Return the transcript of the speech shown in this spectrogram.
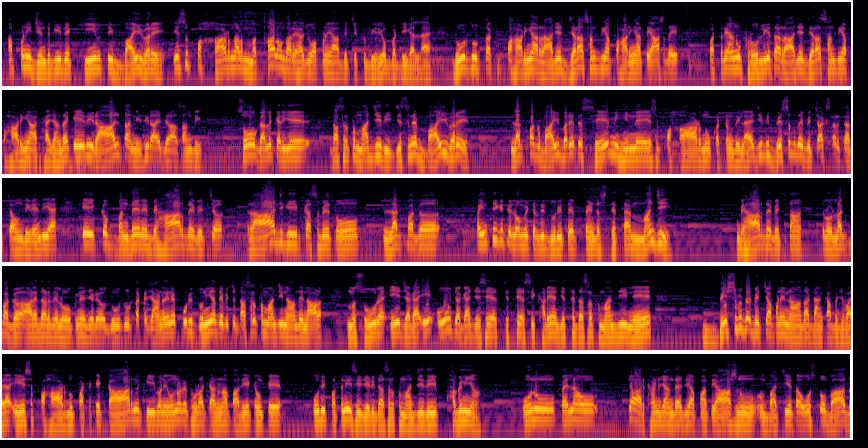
ਆਪਣੀ ਜ਼ਿੰਦਗੀ ਦੇ ਕੀਮਤੀ 22 ਵਰੇ ਇਸ ਪਹਾੜ ਨਾਲ ਮੱਥਾ ਲਾਉਂਦਾ ਰਿਹਾ, ਜੋ ਆਪਣੇ ਆਪ ਵਿੱਚ ਇੱਕ ਵੀਰਿਓ ਵੱਡੀ ਗੱਲ ਹੈ। ਦੂਰ ਦੂਰ ਤੱਕ ਪਹਾੜੀਆਂ, ਰਾਜੇ ਜਰਾਸੰਧ ਦੀਆਂ ਪਹਾੜੀਆਂ ਇਤਿਹਾਸ ਦੇ ਪੱਤਰਿਆਂ ਨੂੰ ਫਰੋਲੀਏ ਤਾਂ ਰਾਜੇ ਜਰਾਸੰਧ ਦੀਆਂ ਪਹਾੜੀਆਂ ਆਖਿਆ ਜਾਂਦਾ ਕਿ ਇਹਦੀ ਰਾਜਧਾਨੀ ਸੀ ਰਾਜੇ ਜਰਾਸੰਧ ਦੀ। ਸੋ ਗੱਲ ਕਰੀਏ ਦਸ਼ਰਥ ਮਾਝੀ ਦੀ ਜਿਸ ਨੇ 22 ਵਰੇ ਲਗਭਗ 22 ਬਰੇ ਤੇ 6 ਮਹੀਨੇ ਇਸ ਪਹਾੜ ਨੂੰ ਕੱਟਣ ਦੀ ਲਾਏ ਜਿਹਦੀ ਵਿਸ਼ਵ ਦੇ ਵਿੱਚ ਅਕਸਰ ਚਰਚਾ ਹੁੰਦੀ ਰਹਿੰਦੀ ਹੈ ਕਿ ਇੱਕ ਬੰਦੇ ਨੇ ਬਿਹਾਰ ਦੇ ਵਿੱਚ ਰਾਜਗੀਰ ਕਸਬੇ ਤੋਂ ਲਗਭਗ 35 ਕੁ ਕਿਲੋਮੀਟਰ ਦੀ ਦੂਰੀ ਤੇ ਪਿੰਡ ਸਥਿਤ ਹੈ, ਮਾਂਝੀ। ਬਿਹਾਰ ਦੇ ਵਿੱਚ ਤਾਂ ਚਲੋ ਲਗਭਗ ਆਲੇ ਦੁਆਲੇ ਦੇ ਲੋਕ ਨੇ ਜਿਹੜੇ ਉਹ ਦੂਰ ਦੂਰ ਤੱਕ ਜਾਣਦੇ ਨੇ, ਪੂਰੀ ਦੁਨੀਆ ਦੇ ਵਿੱਚ ਦਸ਼ਰਥ ਮਾਂਝੀ ਨਾਂ ਦੇ ਨਾਲ ਮਸ਼ਹੂਰ ਹੈ ਇਹ ਜਗ੍ਹਾ, ਇਹ ਉਹ ਜਗ੍ਹਾ ਜਿਸੇ ਜਿੱਥੇ ਅਸੀਂ ਖੜੇ ਹਾਂ, ਜਿੱਥੇ ਦਸ਼ਰਥ ਮਾਂਝੀ ਨੇ ਵਿਸ਼ਵ ਦੇ ਵਿੱਚ ਆਪਣੇ ਨਾਂ ਦਾ ਡਾਂਕਾ ਵਜਵਾਇਆ ਇਸ ਪਹਾੜ ਨੂੰ ਪੱਟ ਕੇ ਕਾਰਨ ਕੀ ਬਣੇ? ਉਹਨਾਂ ਦੇ ਥੋੜਾ ਚਾਨਣਾ ਪਾ ਦਈਏ ਕਿਉਂਕਿ ਉਹਦੀ ਪਤਨੀ ਸੀ ਜਿਹੜੀ ਦਸ਼ਰਥ ਮਾਂਝੀ ਦੀ ਫਗਨੀਆਂ। ਉਹਨੂੰ ਪਹਿਲਾਂ ਉਹ ਝਾਰਖੰਡ ਜਾਂਦਾ ਜੇ ਆਪਾਂ ਇਤਿਹਾਸ ਨੂੰ ਬਾਚੀਏ ਤਾਂ ਉਸ ਤੋਂ ਬਾਅਦ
